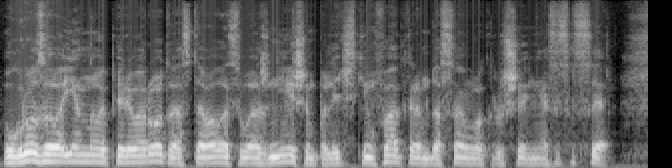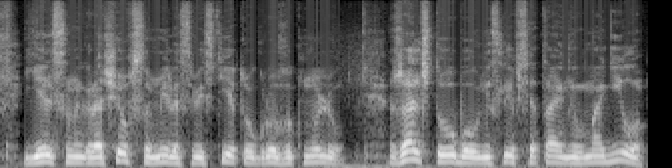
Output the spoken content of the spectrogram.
Угроза военного переворота оставалась важнейшим политическим фактором до самого крушения СССР. Ельцин и Грачев сумели свести эту угрозу к нулю. Жаль, что оба унесли все тайны в могилу,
